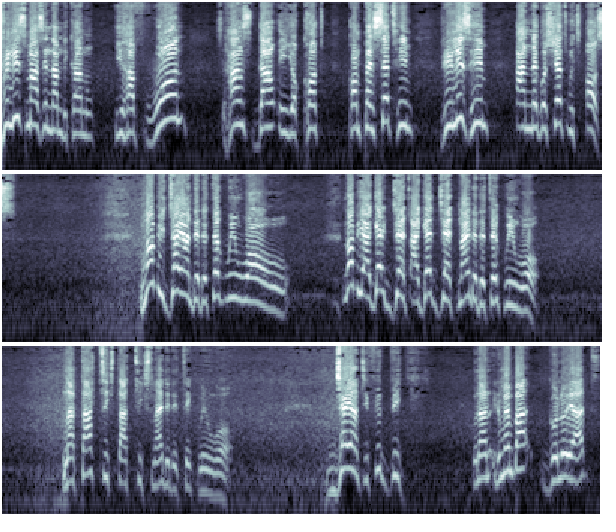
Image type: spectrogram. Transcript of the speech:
Release Mazi Nnamdi Kanu. You have won hands down in your court. Compensate him, release him, and negotiate with us. Not be giant that they take win war. Oh. Not be I get jet, I get jet. That they take win war. Now tactics, tactics. That they take win war. Giant, if you big. Remember Goliath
